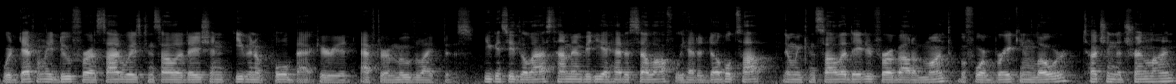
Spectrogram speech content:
we're definitely due for a sideways consolidation, even a pullback period after a move like this. You can see the last time Nvidia had a sell-off, we had a double top, then we consolidated for about a month before breaking lower, touching the trend line,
